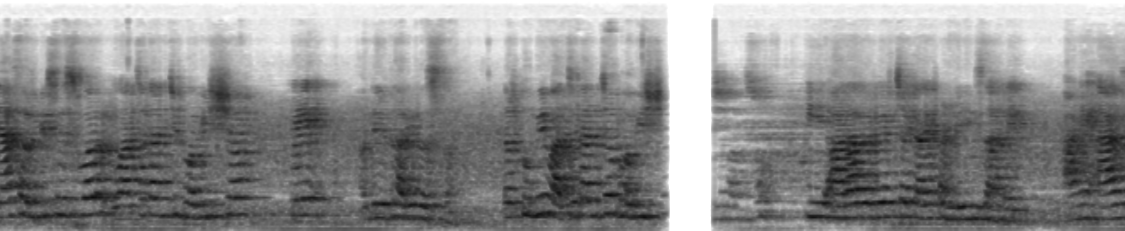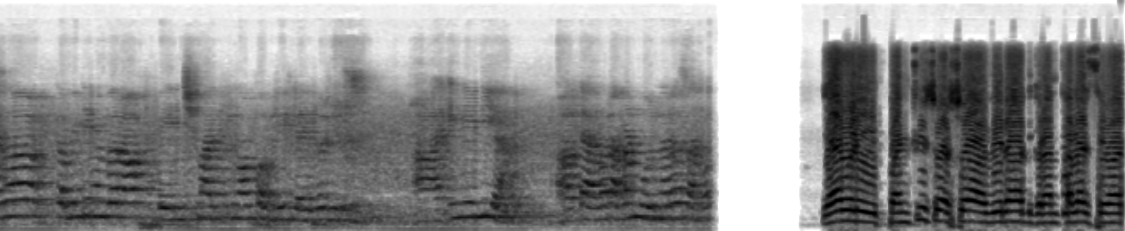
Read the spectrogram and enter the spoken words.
त्या सर्व्हिसेसवर वाचकांचे भविष्य हे निर्धारित असतं. तर तुम्ही वाचकांच्या भविष्य की आर आर एफच्या काय फंडिंग्स आहेत. आणि as a committee member of benchmarking of public libraries in India त्यावर आपण बोलणारच आहोत. यावेळी पंचवीस वर्ष अविरत ग्रंथालय सेवा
